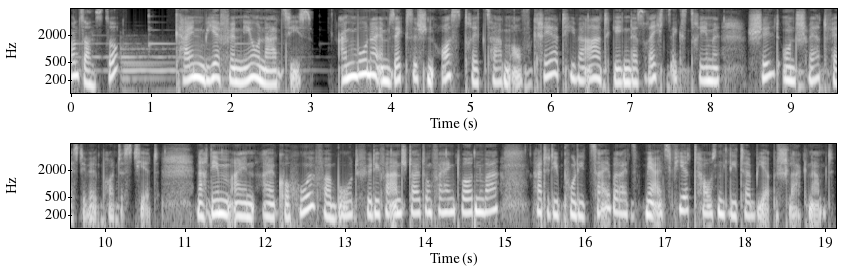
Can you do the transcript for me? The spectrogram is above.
Und sonst so? Kein Bier für Neonazis. Anwohner im sächsischen Ostritz haben auf kreative Art gegen das rechtsextreme Schild- und Schwertfestival protestiert. Nachdem ein Alkoholverbot für die Veranstaltung verhängt worden war, hatte die Polizei bereits mehr als 4000 Liter Bier beschlagnahmt.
